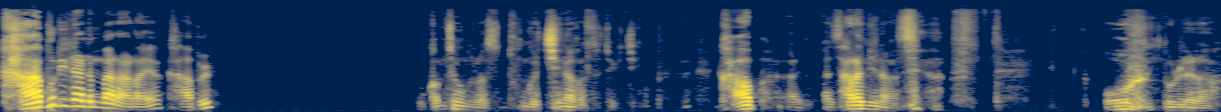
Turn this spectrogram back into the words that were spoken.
가불이라는 말 알아요? 가불? 오, 깜짝 놀랐어. 누군가 지나갔어 저기 지금. 가 아, 사람 지나갔어요. 오 놀래라.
